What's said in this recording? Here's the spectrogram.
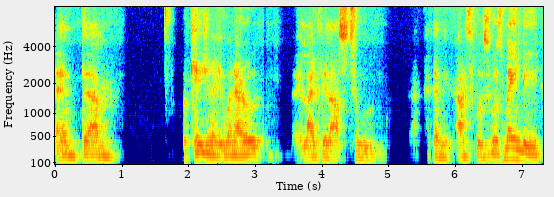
And um, occasionally, when I wrote like the last two academic articles, it was mainly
